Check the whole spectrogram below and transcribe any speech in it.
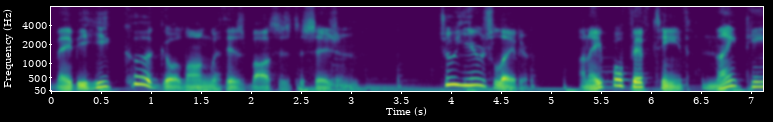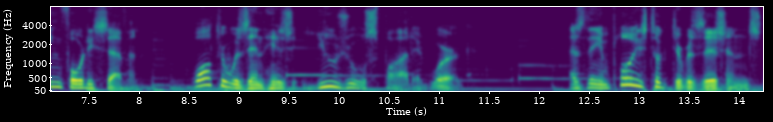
maybe he could go along with his boss's decision. Two years later, on April 15, 1947, Walter was in his usual spot at work. As the employees took their positions,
